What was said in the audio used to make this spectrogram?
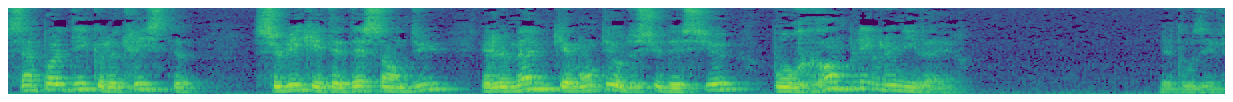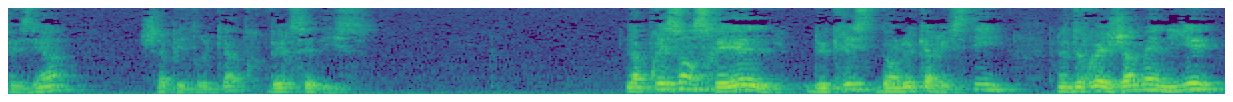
Saint Paul dit que le Christ, celui qui était descendu, est le même qui est monté au-dessus des cieux pour remplir l'univers. Lettre aux Éphésiens, chapitre 4, verset 10. La présence réelle du Christ dans l'Eucharistie ne devrait jamais nier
